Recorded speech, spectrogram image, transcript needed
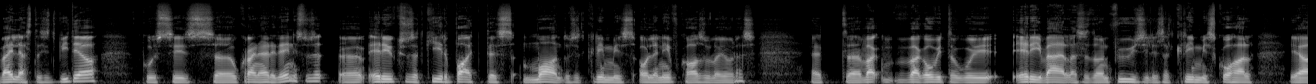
väljastasid video, kus siis äh, Ukraina eriteenistused, eriüksused kiirpaatides maandusid Krimmis Olenivka asula juures et äh, väga, väga huvitav, kui eriväelased on füüsiliselt Krimmis kohal ja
